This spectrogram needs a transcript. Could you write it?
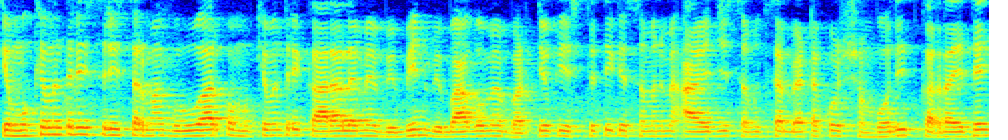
कि मुख्यमंत्री श्री शर्मा गुरुवार को मुख्यमंत्री कार्यालय में विभिन्न विभागों में भर्तियों की स्थिति के संबंध में आयोजित समीक्षा बैठक को संबोधित कर रहे थे।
